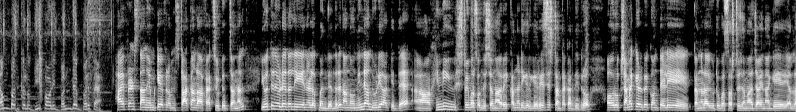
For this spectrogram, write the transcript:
ನಮ್ಮ ಬದುಕಲು ದೀಪಾವಳಿ ಬಂದೇ ಬರುತ್ತೆ. ಹಾಯ್ ಫ್ರೆಂಡ್ಸ್ ನಾನು M K from stock on off ox YouTube channel ಇವತ್ತಿನ ವಿಡಿಯೋದಲ್ಲಿ ಏನು ಹೇಳೋಕೆ ಬಂದೆ ಅಂದರೆ ನಾನು ನಿನ್ನೆ ಒಂದು ವಿಡಿಯೋ ಹಾಕಿದ್ದೆ. ಹಿಂದಿ ಸ್ಟ್ರೀಮರ್ಸ್ ಒಂದಿಷ್ಟು ಜನ ರೇ ಕನ್ನಡಿಗರಿಗೆ ರೇಸಿಸ್ಟ್ ಅಂತ ಕರೆದಿದ್ರು. ಅವರು ಕ್ಷಮೆ ಕೇಳಬೇಕು ಅಂತೇಳಿ ಕನ್ನಡ ಯೂಟ್ಯೂಬರ್ಸ್ ಅಷ್ಟು ಜನ ಜಾಯ್ನ್ ಆಗಿ ಎಲ್ಲ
